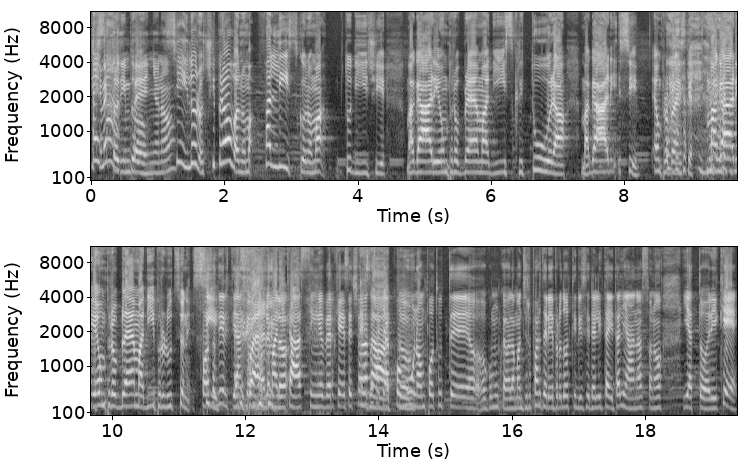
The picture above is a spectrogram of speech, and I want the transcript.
ci Esatto. mettono d'impegno, no? Sì, loro ci provano, ma falliscono. Ma tu dici, magari è un problema di scrittura, magari sì, è un problema di scrittura, magari è un problema di produzione. Posso sì, dirti anche un quello. problema di casting perché se c'è una cosa che Esatto. accomuna un po' tutte o comunque la maggior parte dei prodotti di serialità italiana sono gli attori che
